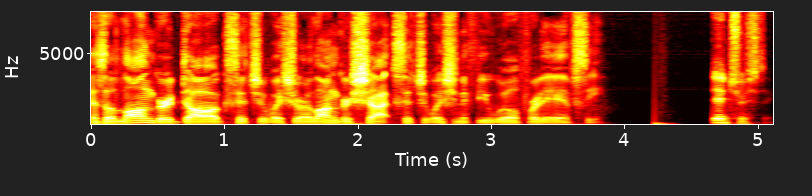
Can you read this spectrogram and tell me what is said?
as a longer dog situation or a longer shot situation, if you will, for the AFC. Interesting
